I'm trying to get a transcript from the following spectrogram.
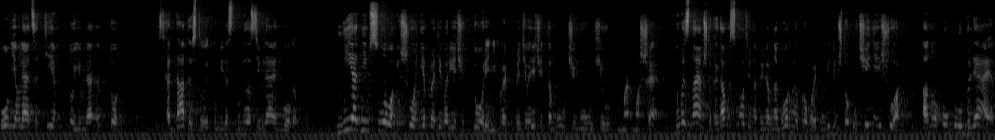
Он является тем, кто, явля... кто ходатайствует, умилостивляет Бога. Ни одним словом Ишуа не противоречит Торе, не противоречит тому, чему учил Маше. Но мы знаем, что когда мы смотрим, например, на горную проповедь, мы видим, что учение Ишуа, оно углубляет,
